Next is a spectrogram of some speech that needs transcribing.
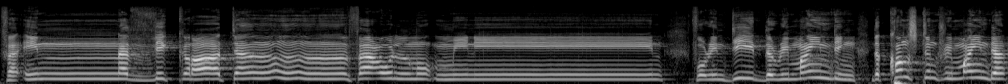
فإن الذكرى تنفع المؤمنين For indeed the reminding, the constant reminder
